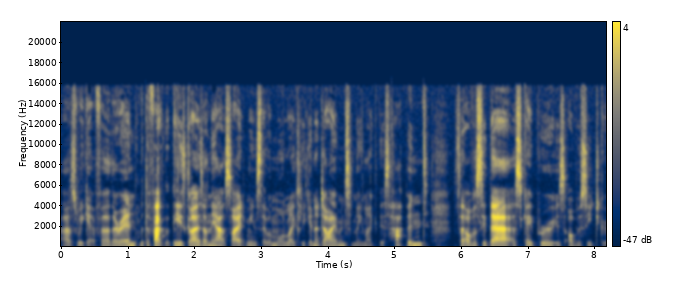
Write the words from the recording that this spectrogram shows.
as we get further in. But the fact that these guys on the outside means they were more likely going to die when something like this happened. So obviously, their escape route is obviously to go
